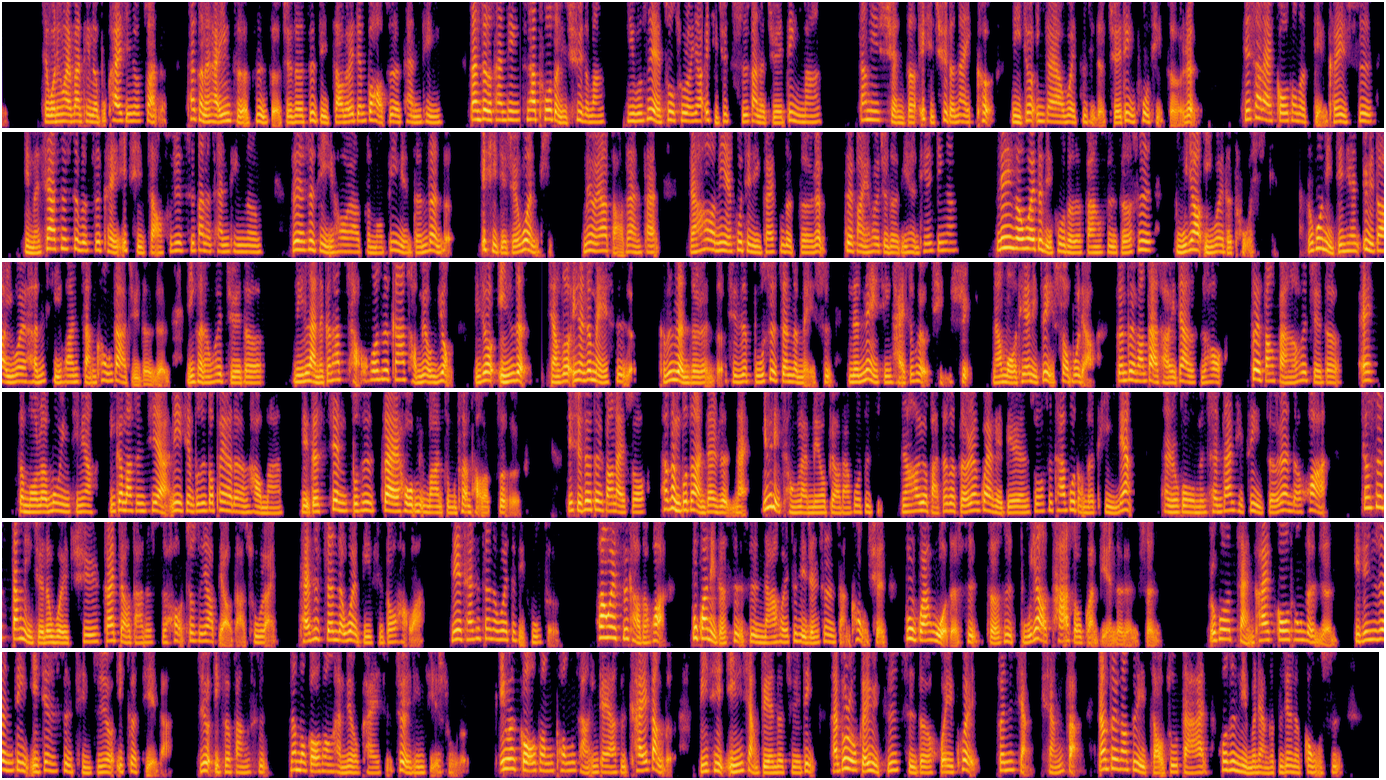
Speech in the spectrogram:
结果另外一半听了不开心就算了，他可能还因此而自责，觉得自己找了一间不好吃的餐厅，但这个餐厅是他拖着你去的吗？你不是也做出了要一起去吃饭的决定吗？当你选择一起去的那一刻，你就应该要为自己的决定负起责任。接下来沟通的点可以是：你们下次是不是可以一起找出去吃饭的餐厅呢？这件事情以后要怎么避免等等的，一起解决问题。没有要找战犯，然后你也负起你该负的责任，对方也会觉得你很贴心啊。另一个为自己负责的方式，则是不要一味的妥协。如果你今天遇到一位很喜欢掌控大局的人，你可能会觉得你懒得跟他吵，或是跟他吵没有用，你就隐忍，想说隐忍就没事了。可是忍着忍着，其实不是真的没事，你的内心还是会有情绪。然后某天你自己受不了，跟对方大吵一架的时候，对方反而会觉得，哎，怎么了？莫名其妙，你干嘛生气啊？你以前不是都配合的很好吗？你的线不是在后面吗？怎么突然跑到这了？也许对对方来说，他根本不知道你在忍耐。因为你从来没有表达过自己，然后又把这个责任怪给别人，说是他不懂得体谅。那如果我们承担起自己责任的话，就是当你觉得委屈该表达的时候，就是要表达出来，才是真的为彼此都好啊！你也才是真的为自己负责。换位思考的话，不关你的事是拿回自己人生的掌控权，不关我的事则是不要插手管别人的人生。如果展开沟通的人已经认定一件事情只有一个解答。只有一个方式，那么沟通还没有开始就已经结束了。因为沟通通常应该要是开放的，比起影响别人的决定，还不如给予支持的回馈、分享想法，让对方自己找出答案，或是你们两个之间的共识。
